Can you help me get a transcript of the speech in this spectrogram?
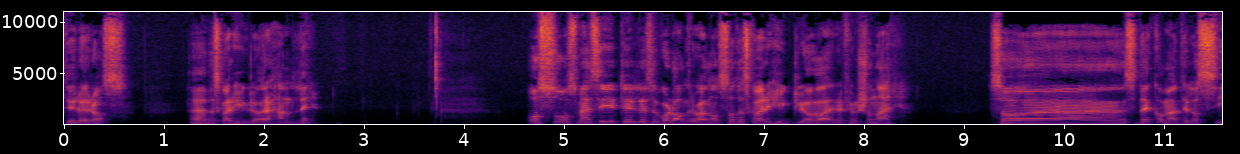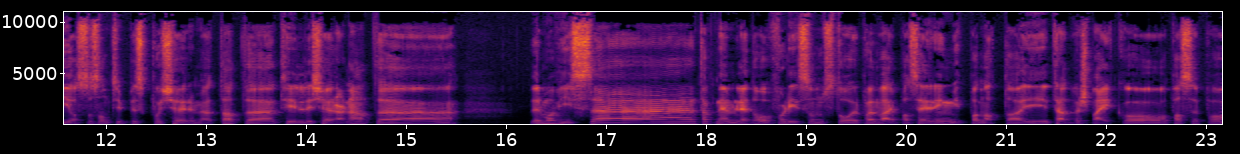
til Røros. Eh, Det skal være hyggelig å være handler. Og så, som jeg sier til, så går det andre veien også. Det skal være hyggelig å være funksjonær. Så, eh, så det kommer jeg til å si også sånn typisk på kjøremøtet eh, til kjørerne. At dere må vise takknemlighet overfor de som står på en veipassering midt på natta i 30 speik og passer på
